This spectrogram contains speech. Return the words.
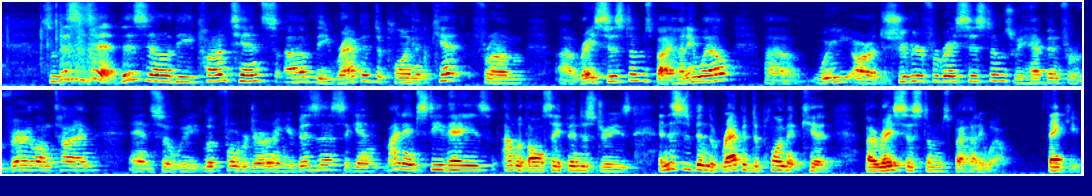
So this is it. This are the contents of the Rapid Deployment Kit from uh, RAE Systems by Honeywell. Uh, we are a distributor for RAE Systems. We have been for a very long time, and so we look forward to earning your business. Again, my name's Steve Haise. I'm with Allsafe Industries, and this has been the Rapid Deployment Kit by RAE Systems by Honeywell. Thank you.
